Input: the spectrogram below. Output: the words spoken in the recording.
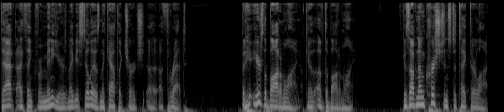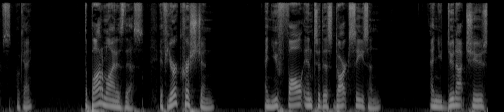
that I think for many years, maybe it still is in the Catholic Church, uh, a threat. But here's the bottom line, okay, of the bottom line. Because I've known Christians to take their lives, okay? The bottom line is this if you're a Christian and you fall into this dark season and you do not choose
